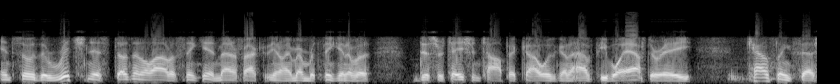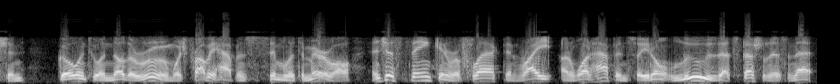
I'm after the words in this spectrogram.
and so the richness doesn't allow it to sink in. Matter of fact, you know, I remember thinking of a dissertation topic. I was going to have people after a counseling session go into another room, which probably happens similar to Miraval, and just think and reflect and write on what happened, so you don't lose that specialness. And that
